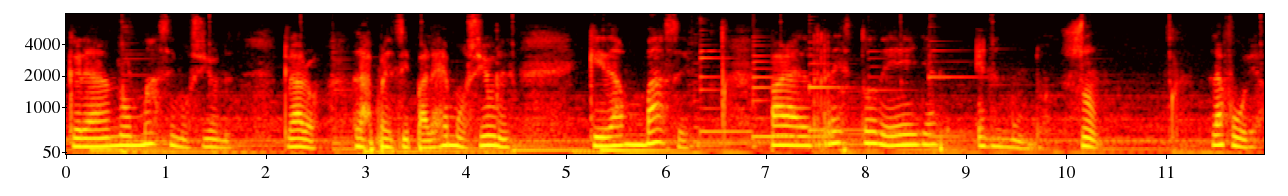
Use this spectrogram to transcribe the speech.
creando más emociones. Claro, las principales emociones que dan base para el resto de ellas en el mundo son la furia,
